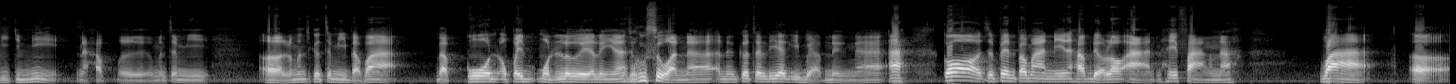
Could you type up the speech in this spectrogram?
บิกินี่นะครับ เออ มันจะมี เออแล้วมันก็จะมีแบบว่า แบบโกนออกไปหมดเลยอะไรเงี้ยทุกส่วนนะอันนั้นก็จะเรียกอีกแบบหนึ่งนะอะก็จะเป็นประมาณนี้นะครับ เดี๋ยวเราอ่านให้ฟังนะว่าเอ่อ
